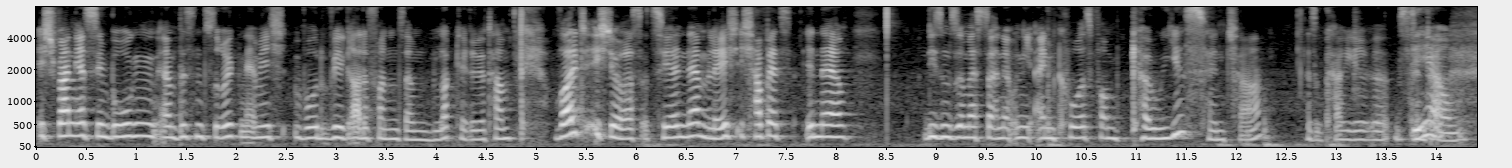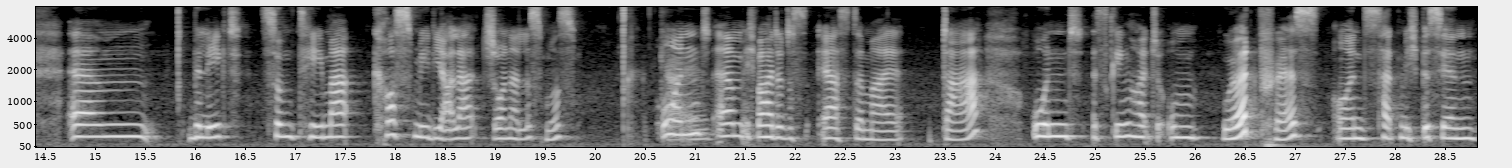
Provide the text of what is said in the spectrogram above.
Ich spanne jetzt den Bogen ein bisschen zurück, nämlich, wo wir gerade von unserem Blog geredet haben. Wollte ich dir was erzählen, nämlich, ich habe jetzt in der, diesem Semester an der Uni einen Kurs vom Career Center, also Karriere Center, ähm, belegt zum Thema crossmedialer Journalismus. Geil. Und ähm, ich war heute das erste Mal da und es ging heute um WordPress und es hat mich ein bisschen,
